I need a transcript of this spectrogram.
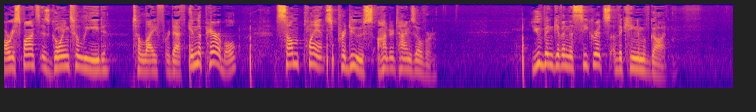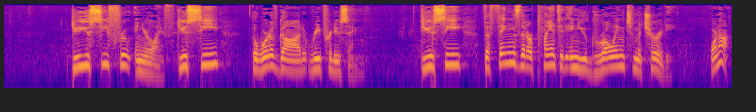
Our response is going to lead to life or death. In the parable, some plants produce a hundred times over. You've been given the secrets of the kingdom of God. Do you see fruit in your life? Do you see the Word of God reproducing? Do you see the things that are planted in you growing to maturity or not?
